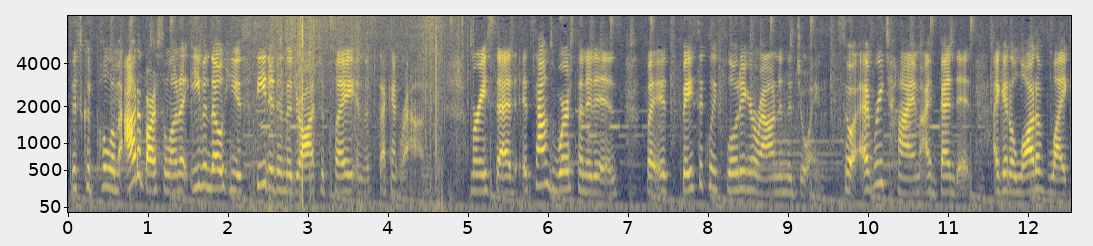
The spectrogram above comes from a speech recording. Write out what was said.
This could pull him out of Barcelona even though he is seeded in the draw to play in the second round. Murray said, It sounds worse than it is, but it's basically floating around in the joint. So every time I bend it, I get a lot of like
